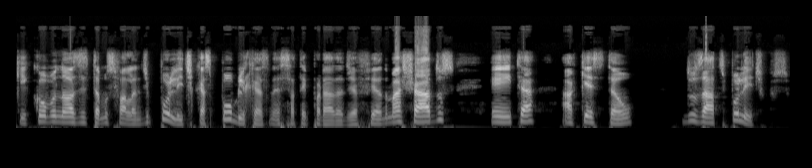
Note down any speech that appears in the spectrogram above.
que, como nós estamos falando de políticas públicas nessa temporada de Afiando Machados, entra a questão dos atos políticos.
